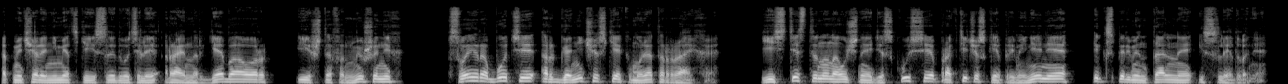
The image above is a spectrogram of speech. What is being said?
отмечали немецкие исследователи Райнер Гебауэр и Штефан Мюшених в своей работе «Органический аккумулятор Райха. Естественно-научная дискуссия, практическое применение, экспериментальное исследование».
